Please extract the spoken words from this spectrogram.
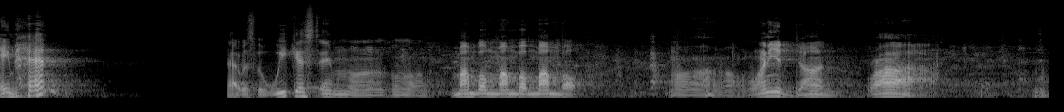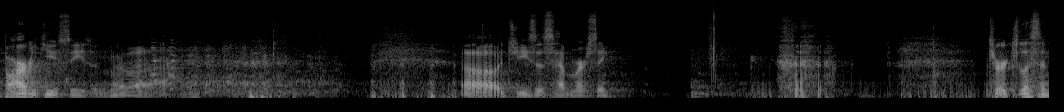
Amen? That was the weakest mumble, mumble, mumble. When are you done? Wow. It's barbecue season. Oh, Jesus, have mercy. Church, listen,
